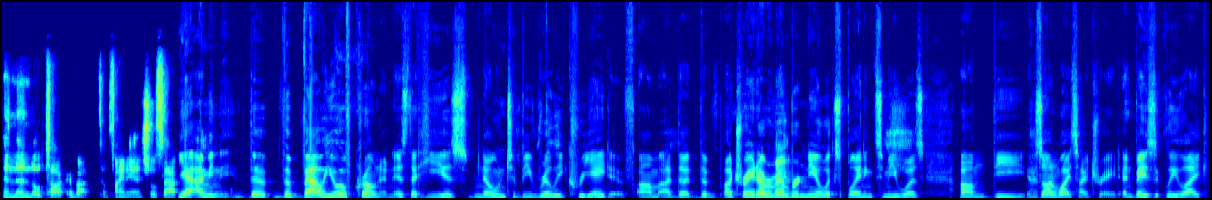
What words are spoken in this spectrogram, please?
and then they'll talk about the financials after. Yeah, I mean the the value of Cronin is that he is known to be really creative. Um, uh, the the a trade I remember right. Neil explaining to me was um the Hassan Whiteside trade, and basically like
